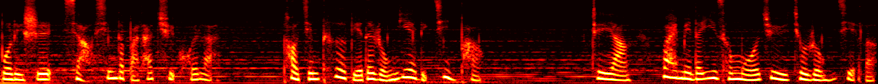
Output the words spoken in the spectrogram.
玻璃师小心地把它取回来，泡进特别的溶液里浸泡。这样，外面的一层模具就溶解了，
